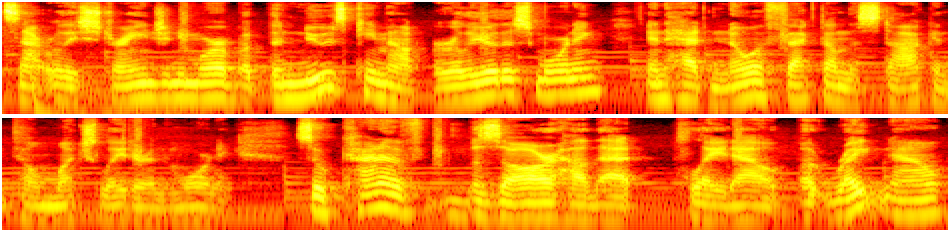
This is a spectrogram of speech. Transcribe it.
it's not really strange anymore, but the news came out earlier this morning and had no effect on the stock until much later in the morning. So kind of bizarre how that played out. But right now,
